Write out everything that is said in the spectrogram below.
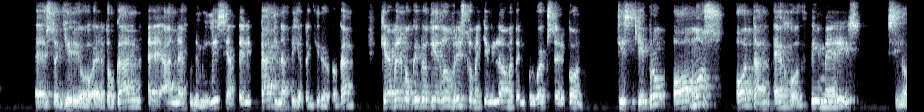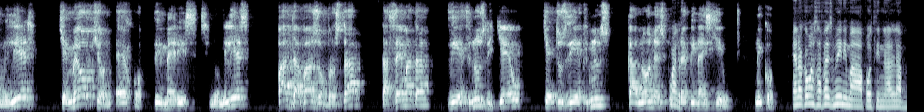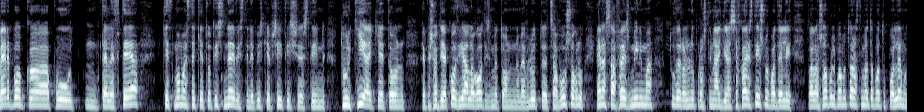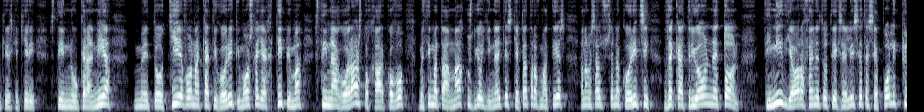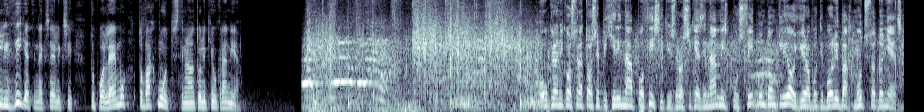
ε, στον κύριο Ερντογάν, ε, αν έχουν μιλήσει, αν θέλει κάτι να πει για τον κύριο Ερντογάν. Η κυρία Μπέρμποκ είπε ότι εδώ βρίσκομαι και μιλάω με τον Υπουργό Εξωτερικών της Κύπρου, όμως όταν έχω διμερείς συνομιλίες και με όποιον έχω διμερείς συνομιλίες, πάντα βάζω μπροστά τα θέματα διεθνούς δικαίου και τους διεθνούς κανόνες που πρέπει να ισχύουν. Νίκο. Ένα ακόμα σαφές μήνυμα από την Αναλένα Μπέρμποκ που τελευταία και θυμόμαστε και το τι συνέβη στην επίσκεψή της ε, στην Τουρκία και τον επεισοδιακό διάλογό της με τον Μευλούτ Τσαβούσογλου. Ένα σαφές μήνυμα του Βερολίνου προς την Άγκυρα. Να σε ευχαριστήσουμε, Παντελή Βαλασόπουλε. Πάμε τώρα στα μέτωπα του πολέμου, κυρίες και κύριοι, στην Ουκρανία. Με το Κίεβο να κατηγορεί τη Μόσχα για χτύπημα στην αγορά στο Χάρκοβο με θύματα αμάχους, δύο γυναίκες και επτά τραυματίες ανάμεσά τους ένα κορίτσι 13 ετών. Την ίδια ώρα φαίνεται ότι εξελίσσεται σε πόλη κλειδί για την εξέλιξη του πολέμου, το Μπαχμούτ στην Ανατολική Ουκρανία. Ο Ουκρανικό στρατός επιχειρεί να αποθήσει τις ρωσικές δυνάμεις που σφίγγουν τον κλειό γύρω από την πόλη Μπαχμούτ στο Ντονιέτσκ.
